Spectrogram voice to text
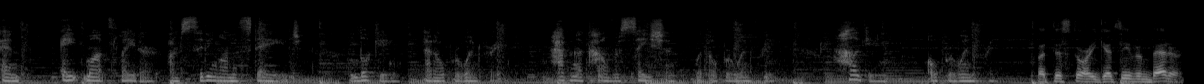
And eight months later, I'm sitting on the stage looking at Oprah Winfrey, having a conversation with Oprah Winfrey, hugging Oprah Winfrey. But this story gets even better.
